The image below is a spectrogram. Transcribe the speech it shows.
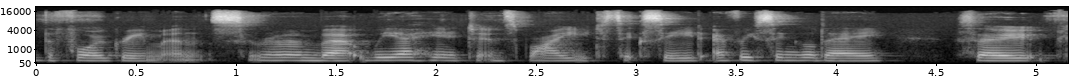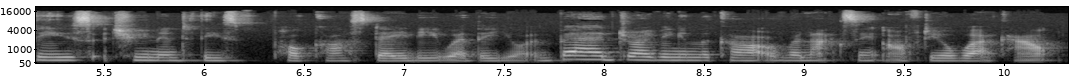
the four agreements. Remember, we are here to inspire you to succeed every single day so please tune into these podcasts daily, whether you're in bed, driving in the car, or relaxing after your workout.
